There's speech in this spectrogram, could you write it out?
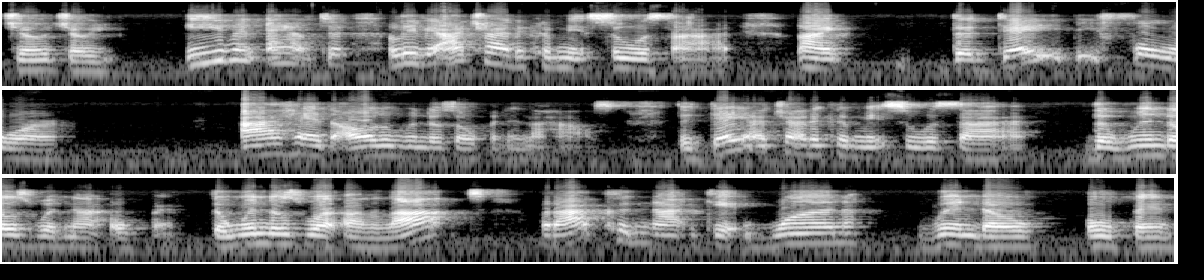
JoJo. Even after Olivia, I tried to commit suicide. Like the day before I had all the windows open in the house. The day I tried to commit suicide, the windows would not open. The windows were unlocked, but I could not get one window open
